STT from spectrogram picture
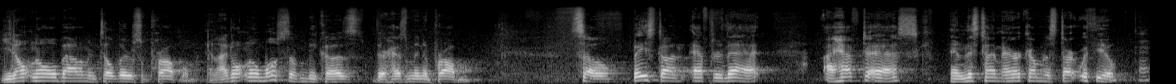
you don't know about them until there's a problem. And I don't know most of them because there hasn't been a problem. So, based on after that, I have to ask, and this time, Erica, I'm going to start with you. Okay.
